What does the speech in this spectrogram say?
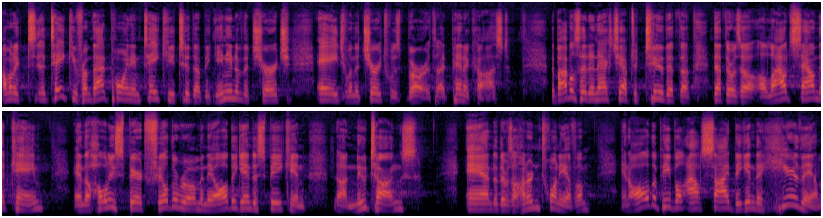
I want to take you from that point and take you to the beginning of the church age when the church was birthed at Pentecost. The Bible said in Acts chapter 2 that, the, that there was a, a loud sound that came, and the Holy Spirit filled the room, and they all began to speak in uh, new tongues. And there was 120 of them, and all the people outside began to hear them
